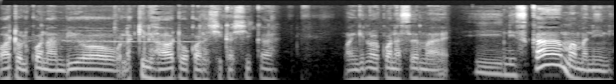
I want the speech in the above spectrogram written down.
Watu walikuwa wanaambiwa, lakini hawa watu walikuwa wanashikashika. Wengine walikuwa wanasema hii ni scam ama nini,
